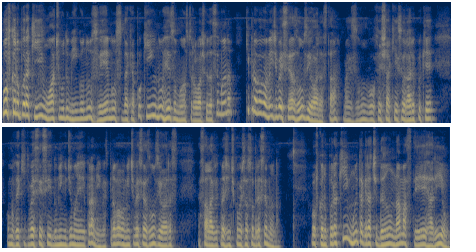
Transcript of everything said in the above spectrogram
Vou ficando por aqui, um ótimo domingo. Nos vemos daqui a pouquinho no resumo astrológico da semana, que provavelmente vai ser às 11 horas, tá? Mas não vou fechar aqui esse horário porque vamos ver o que vai ser esse domingo de manhã aí para mim. Mas provavelmente vai ser às 11 horas essa live para a gente conversar sobre a semana. Vou ficando por aqui. Muita gratidão. Namastê, Harion.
